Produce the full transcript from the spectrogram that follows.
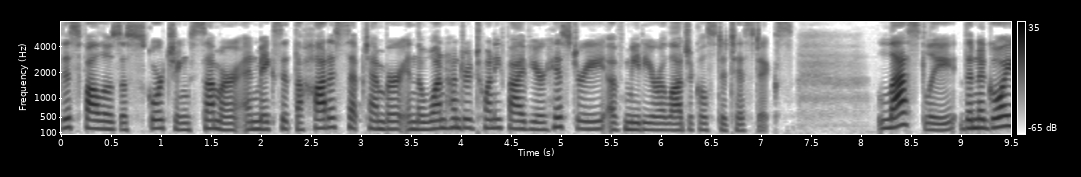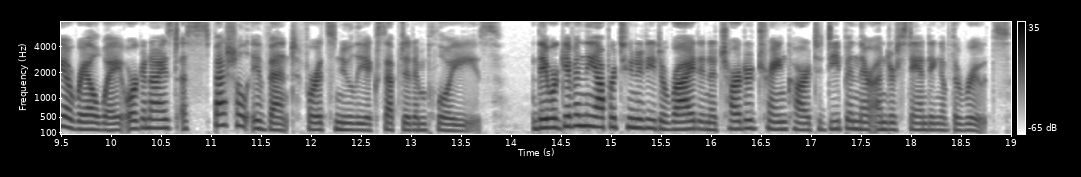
This follows a scorching summer and makes it the hottest September in the 125 year history of meteorological statistics. Lastly, the Nagoya Railway organized a special event for its newly accepted employees. They were given the opportunity to ride in a chartered train car to deepen their understanding of the routes,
